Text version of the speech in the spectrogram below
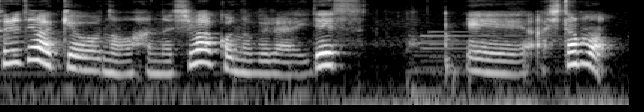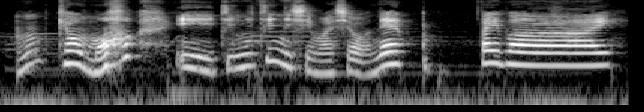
それでは今日のお話はこのぐらいです。えー、明日も、ん？今日も いい一日にしましょうね。バイバーイ。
